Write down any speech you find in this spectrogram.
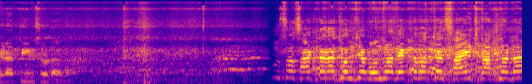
এটা তিনশো টাকা। দুশো ষাট টাকা চলছে। বন্ধুরা দেখতে পাচ্ছেন সাইজ কাতলাটা।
